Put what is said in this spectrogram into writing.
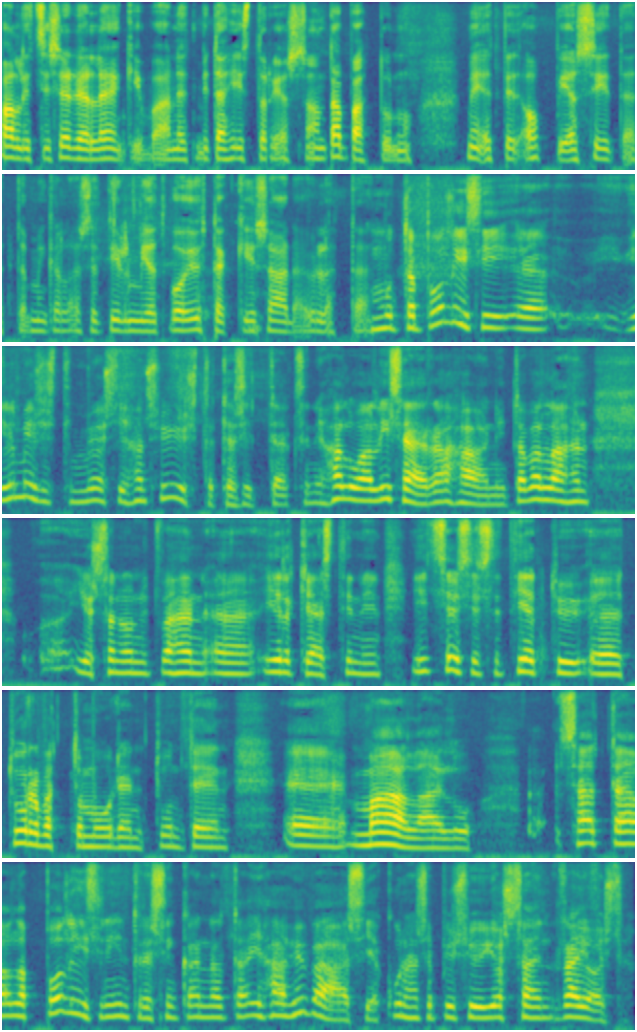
vallitsisi edelleenkin, vaan että mitä historiassa on tapahtunut tapahtunut, että oppia siitä, että minkälaiset ilmiöt voi yhtäkkiä saada yllättää. Mutta poliisi äh, ilmeisesti myös ihan syystä käsittääkseni haluaa lisää rahaa, niin tavallaan äh, jos sanon nyt vähän äh, ilkeästi, niin itse asiassa tietty äh, turvattomuuden tunteen äh, maalailu saattaa olla poliisin intressin kannalta ihan hyvä asia, kunhan se pysyy jossain rajoissa.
